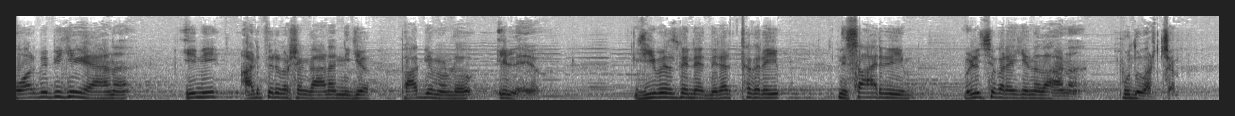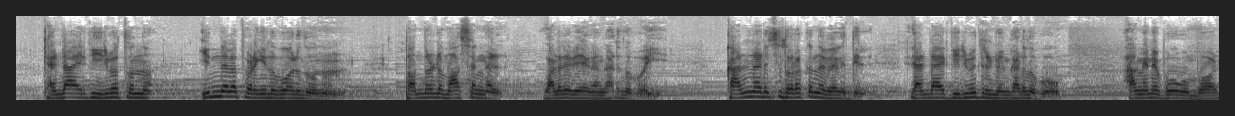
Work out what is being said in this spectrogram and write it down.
ഓർമ്മിപ്പിക്കുകയാണ് ഇനി അടുത്തൊരു വർഷം കാണാൻ എനിക്ക് ഭാഗ്യമുണ്ടോ ഇല്ലയോ? ജീവിതത്തിന്റെ നിരർത്ഥകതയും നിസ്സാരതയും വിളിച്ചു പറയുന്നതാണ് പുതുവർഷം. രണ്ടായിരത്തി ഇരുപത്തൊന്ന് ഇന്നലെ തുടങ്ങിയതുപോലെ തോന്നുന്നു. പന്ത്രണ്ട് മാസങ്ങൾ വളരെ വേഗം കടന്നുപോയി. കണ്ണടച്ച് തുറക്കുന്ന വേഗത്തിൽ രണ്ടായിരത്തി ഇരുപത്തിരണ്ടും കടന്നു പോകും അങ്ങനെ പോകുമ്പോൾ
